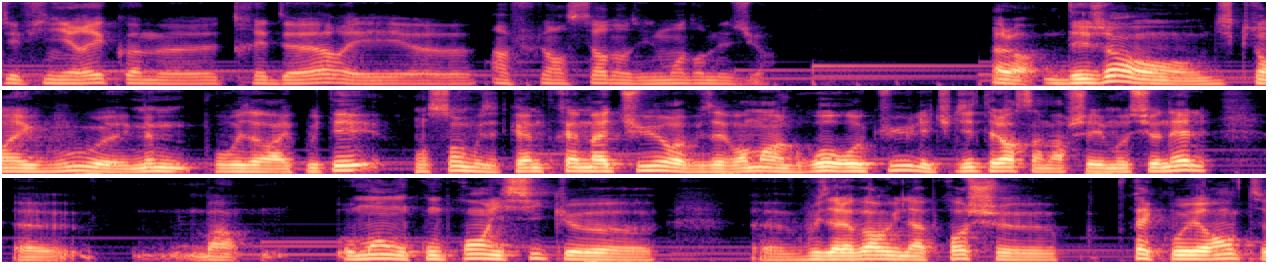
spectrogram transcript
définirais comme euh, trader et euh, influenceur dans une moindre mesure. Alors déjà en discutant avec vous et même pour vous avoir écouté, on sent que vous êtes quand même très mature, vous avez vraiment un gros recul et tu disais tout à l'heure c'est un marché émotionnel. ben, au moins on comprend ici que vous allez avoir une approche très cohérente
